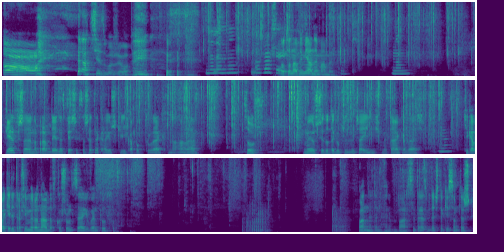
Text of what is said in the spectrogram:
O! A się złożyło. No ale no, no zawsze. No to na wymianę mamy. No, Pierwsze, naprawdę jeden z pierwszych saszetek, a już kilka powtórek, no ale cóż, my już się do tego przyzwyczailiśmy, tak Adaś? no. Ciekawe kiedy trafimy Ronaldo w koszulce Juventusu. Ładny ten herb Barsy. Teraz widać takie są też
